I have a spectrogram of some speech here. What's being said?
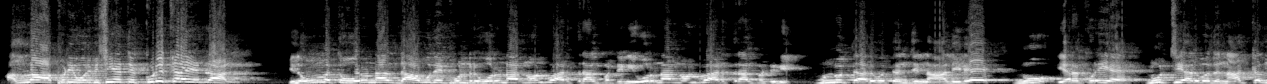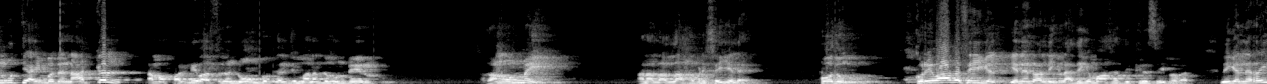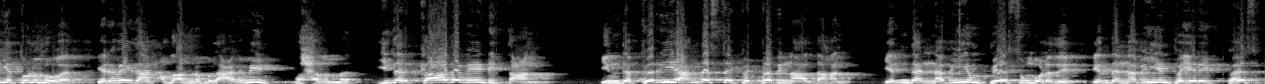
அல்லாஹ் அப்படி ஒரு விஷயத்தை கொடுக்கல என்றால் இந்த உம்மத்து ஒரு நாள் தாவூதை போன்று ஒரு நாள் நோன்பு அடுத்த நாள் பட்டினி ஒரு நாள் நோன்பு அடுத்த நாள் பட்டினி. முன்னூத்தி அறுபத்தஞ்சு நாளிலே நூ ஏறக்குறைய நூற்றி அறுபது நாட்கள் நூத்தி ஐம்பது நாட்கள் நம்ம பள்ளிவாசல நோன்பு கஞ்சி மணந்து கொண்டே இருக்கும். அதான் உண்மை. ஆனால் அல்லாஹ் அப்படி செய்யல. போதும். குறைவாக செய்கள் ஏனென்றால் நீங்கள் அதிகமாக திக்ரு செய்பவர். நீங்கள் நிறைய தொழுகுவர் எனவேதான் அல்லாஹ் ரபுல் ஆலமீன் முஹம்மத். இதற்காக வேண்டித்தான். இந்த பெரிய அந்தஸ்தை பெற்றதினால்தான் எந்த நபியும் பேசும் பொழுது எந்த நபியின் பெயரை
